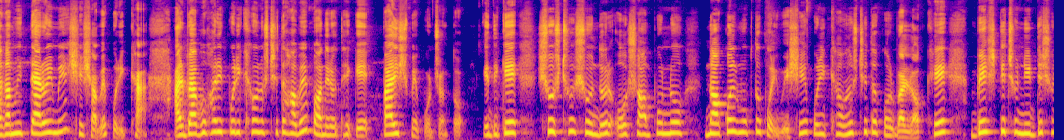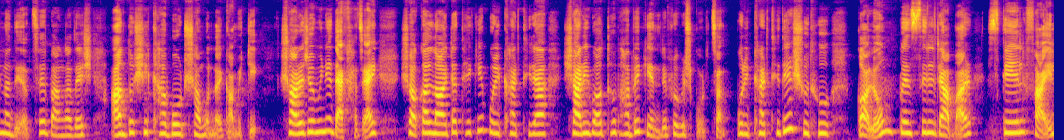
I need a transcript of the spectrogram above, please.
আগামী তেরোই মে শেষ হবে পরীক্ষা। আর ব্যবহারিক পরীক্ষা অনুষ্ঠিত হবে পনেরো থেকে বাইশ মে পর্যন্ত। এদিকে সুষ্ঠু, সুন্দর ও সম্পূর্ণ নকলমুক্ত পরিবেশে পরীক্ষা অনুষ্ঠিত করবার লক্ষ্যে বেশ কিছু নির্দেশনা দিয়েছে বাংলাদেশ আন্তঃশিক্ষা বোর্ড সমন্বয় কমিটি। সরেজমিনে দেখা যায়, সকাল নয়টা থেকে পরীক্ষার্থীরা সারিবদ্ধভাবে কেন্দ্রে প্রবেশ করছেন। পরীক্ষার্থীদের শুধু কলম, পেন্সিল, রাবার, স্কেল, ফাইল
